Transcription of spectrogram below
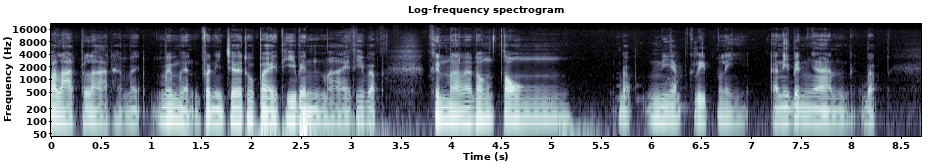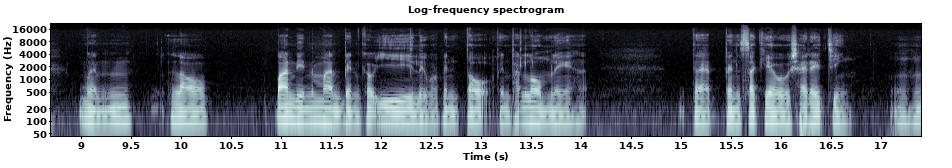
ประหลาดประหลาดฮะไม่ไม่เหมือนเฟอร์นิเจอร์ทั่วไปที่เป็นไม้ที่แบบขึ้นมาแล้วต้องตรงแบบเนียบกริบอะไรอันนี้เป็นงานแบบเหมือน เราบ้านดินน้ำมันเป็นเก้าอี้ หรือว่าเป็นโต๊ะเป็นพัดลมเลยฮะ แต่เป็นสเกลใช้ได้จริง อือฮึ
